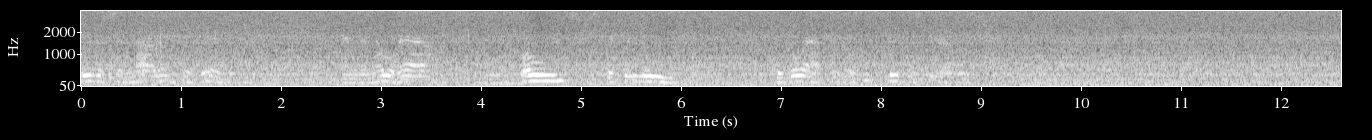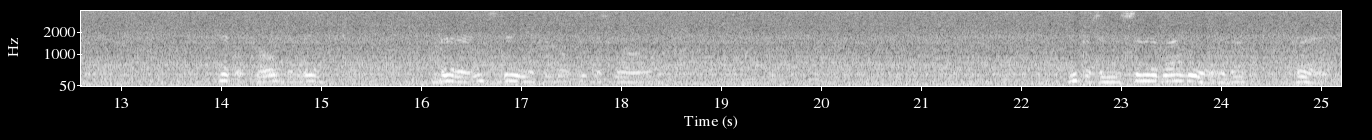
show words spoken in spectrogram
Give us the knowledge of everything and the know-how and the boldness that we need to go after what His goodness to others. Help us, Lord, to live better each day as we go through this world. Keep us in the center of thy will as I pray.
